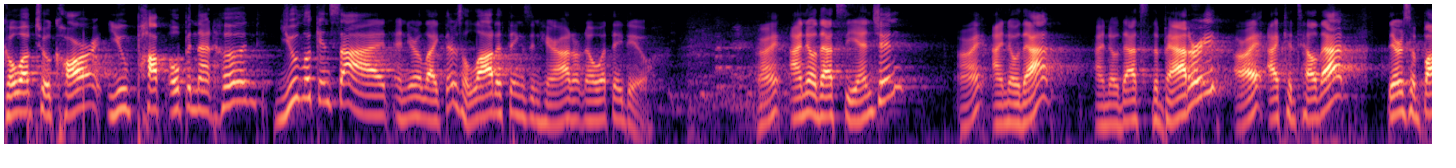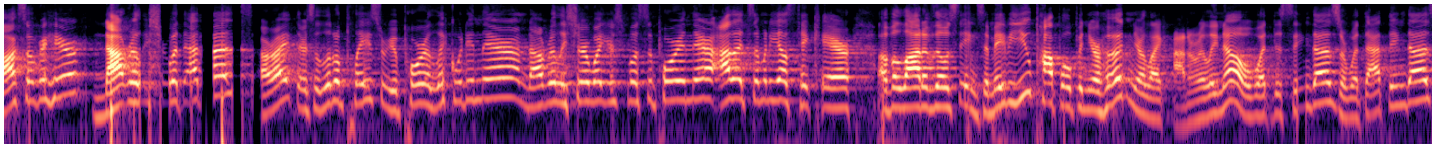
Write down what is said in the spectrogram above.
go up to a car, you pop open that hood, you look inside, and you're like, there's a lot of things in here. I don't know what they do. all right? I know that's the engine. All right? I know that. I know that's the battery. All right? I could tell that. There's a box over here. Not really sure what that does. All right. There's a little place where you pour a liquid in there. I'm not really sure what you're supposed to pour in there. I let somebody else take care of a lot of those things. And maybe you pop open your hood and you're like, I don't really know what this thing does or what that thing does.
